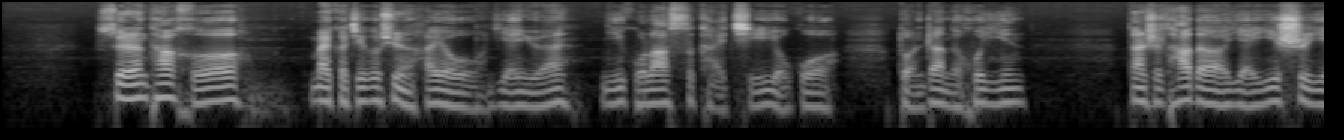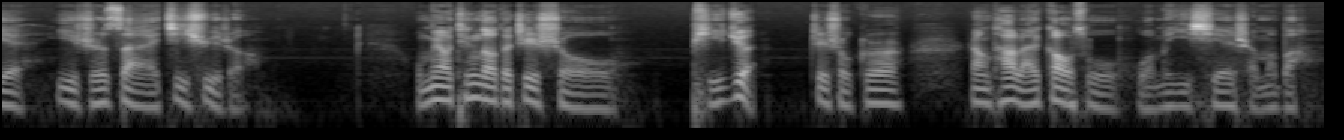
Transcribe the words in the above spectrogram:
虽然她和迈克·杰克逊还有演员尼古拉斯·凯奇有过短暂的婚姻，但是她的演艺事业一直在继续着。我们要听到的这首《疲倦》这首歌，让她来告诉我们一些什么吧。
